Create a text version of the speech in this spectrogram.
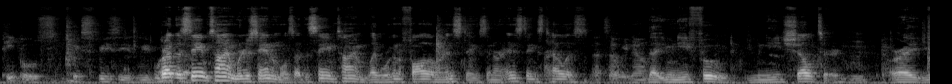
people's big species. We've But at the out. same time, we're just animals. At the same time, like we're gonna follow our instincts, and our instincts tell us That's how we know. that you need food, you need shelter, Mhm. all right? You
